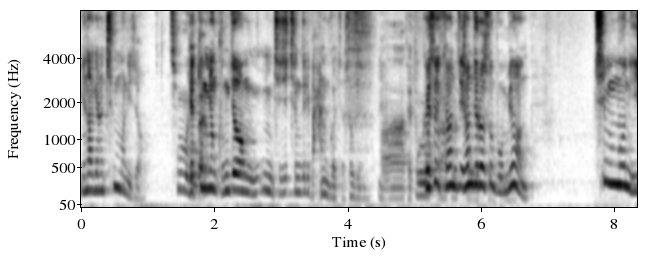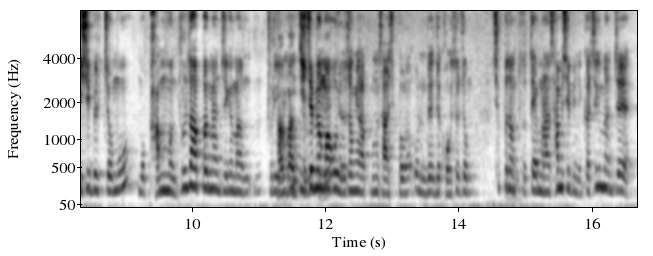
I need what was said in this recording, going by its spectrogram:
이낙연은 친문이죠. 친문인가요? 대통령 긍정 지지층들이 많은 거죠, 저기는. 예. 아, 대통령. 그래서 아, 현재 그렇죠, 현재로서 그렇죠. 보면 친문 21.5, 뭐 반문 둘 다 합하면 지금 한 둘이 반반쯤 이재명하고 윤석열 합하면 40%인데 이제 거기서 좀 10% 정도 떼면 한 30이니까 지금 현재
